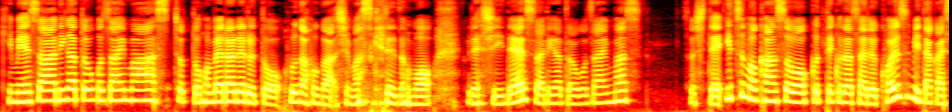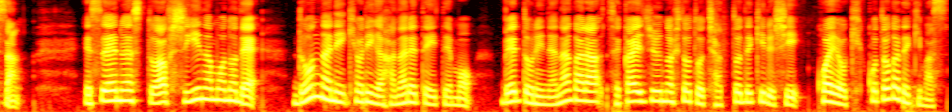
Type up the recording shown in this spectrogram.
キメイさんありがとうございます。ちょっと褒められるとふがふがしますけれども、嬉しいです。ありがとうございます。そして、いつも感想を送ってくださる小泉隆さん。SNS とは不思議なもので、どんなに距離が離れていても、ベッドに寝ながら世界中の人とチャットできるし、声を聞くことができます。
